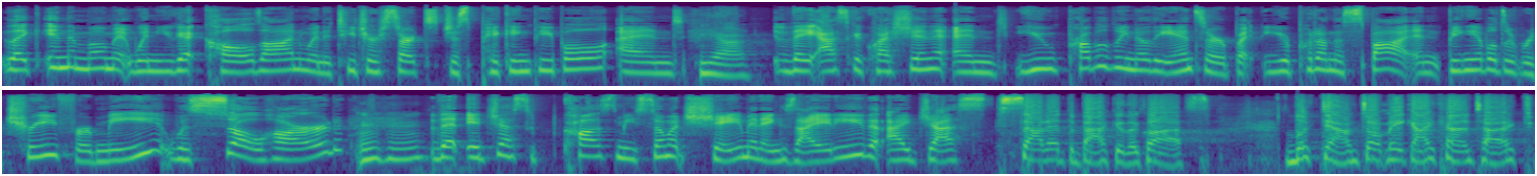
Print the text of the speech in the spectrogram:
Like in the moment when you get called on, when a teacher starts just picking people and Yeah. they ask a question and you probably know the answer, but you're put on the spot and being able to retrieve for me was so hard mm-hmm. that it just caused me so much shame and anxiety that I just Sat at the back of the class. Look down, don't make eye contact.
